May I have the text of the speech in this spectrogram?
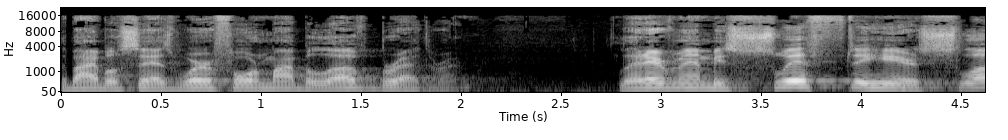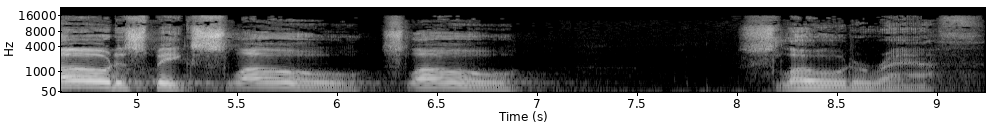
The Bible says, Wherefore, my beloved brethren, let every man be swift to hear, slow to speak, slow, slow, slow to wrath.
